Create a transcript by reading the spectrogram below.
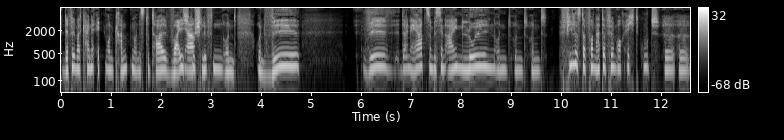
der Film hat keine Ecken und Kanten und ist total weich ja. geschliffen und, und will, will dein Herz so ein bisschen einlullen und, und, und vieles davon hat der Film auch echt gut äh, äh,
